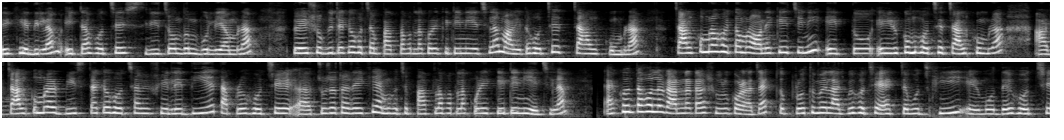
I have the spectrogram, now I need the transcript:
দেখিয়ে দিলাম। এটা হচ্ছে শ্রীচন্দন বলি আমরা। তো এই সবজিটাকে হচ্ছে পাতলা পাতলা করে কেটে নিয়েছিলাম। আর এটা হচ্ছে চাল কুমড়া। চাল কুমড়া হয়তো আমরা অনেকেই চিনি। এই তো এইরকম হচ্ছে চাল কুমড়া। আর চাল কুমড়ার বীজটাকে হচ্ছে আমি ফেলে দিয়ে তারপরে হচ্ছে চোচাটা রেখে আমি হচ্ছে পাতলা পাতলা করে কেটে নিয়েছিলাম। এখন তাহলে রান্নাটা শুরু করা যাক। তো প্রথমে লাগবে হচ্ছে এক চামচ ঘি। এর মধ্যে হচ্ছে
